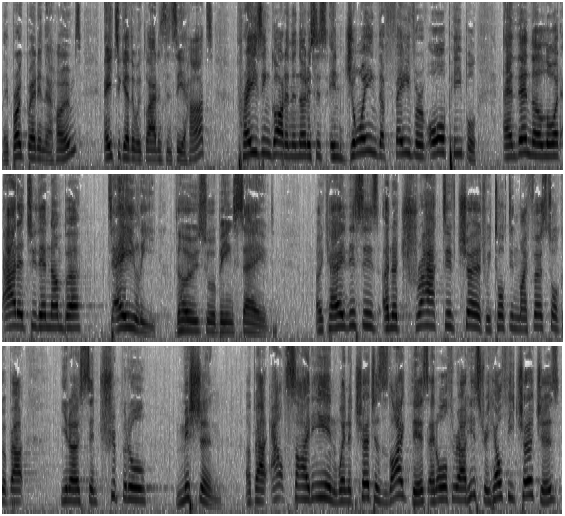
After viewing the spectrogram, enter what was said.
They broke bread in their homes, ate together with glad and sincere hearts, praising God, and then notice this, enjoying the favor of all people. And then the Lord added to their number daily those who were being saved. Okay, this is an attractive church. We talked in my first talk about, you know, centripetal mission, about outside in. When a church is like this, and all throughout history, healthy churches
